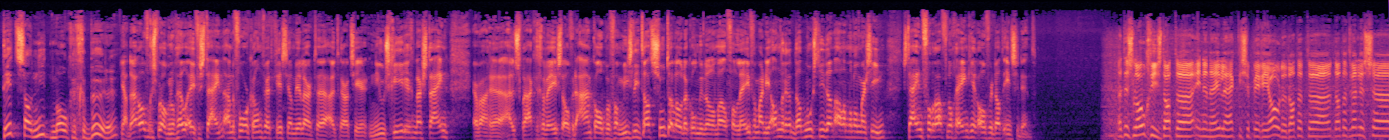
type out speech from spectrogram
Dit zou niet mogen gebeuren. Ja, daarover gesproken nog heel even Stijn. Aan de voorkant werd Christian Willard eh, uiteraard zeer nieuwsgierig naar Stijn. Er waren eh, uitspraken geweest over de aankopen van Mislitat. Soetalo, daar kon hij dan wel van leven. Maar die andere, dat moest hij dan allemaal nog maar zien. Stijn, vooraf nog één keer over dat incident. Het is logisch dat eh, in een hele hectische periode dat het, eh, dat het wel eens eh,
